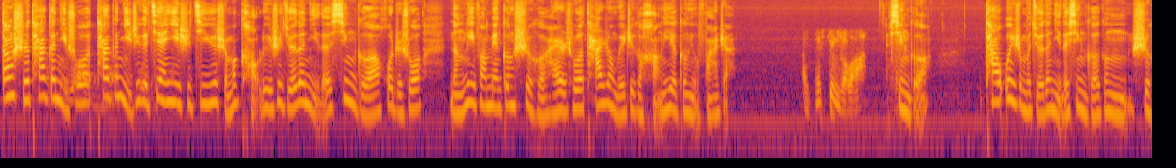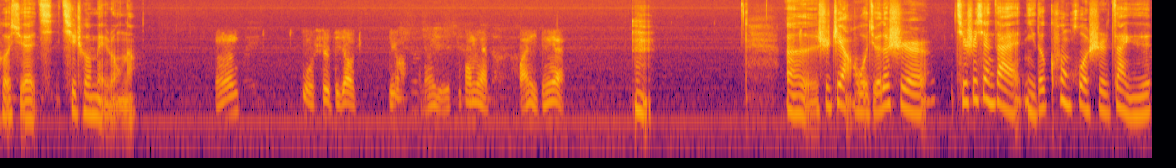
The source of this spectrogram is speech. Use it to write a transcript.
当时他跟你说，他跟你这个建议是基于什么考虑？是觉得你的性格或者说能力方面更适合，还是说他认为这个行业更有发展？可能性格吧。性格，他为什么觉得你的性格更适合学汽汽车美容呢？可能做事比较对吧？可能有一些方面的管理经验。嗯呃，是这样，我觉得是，其实现在你的困惑是在于，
